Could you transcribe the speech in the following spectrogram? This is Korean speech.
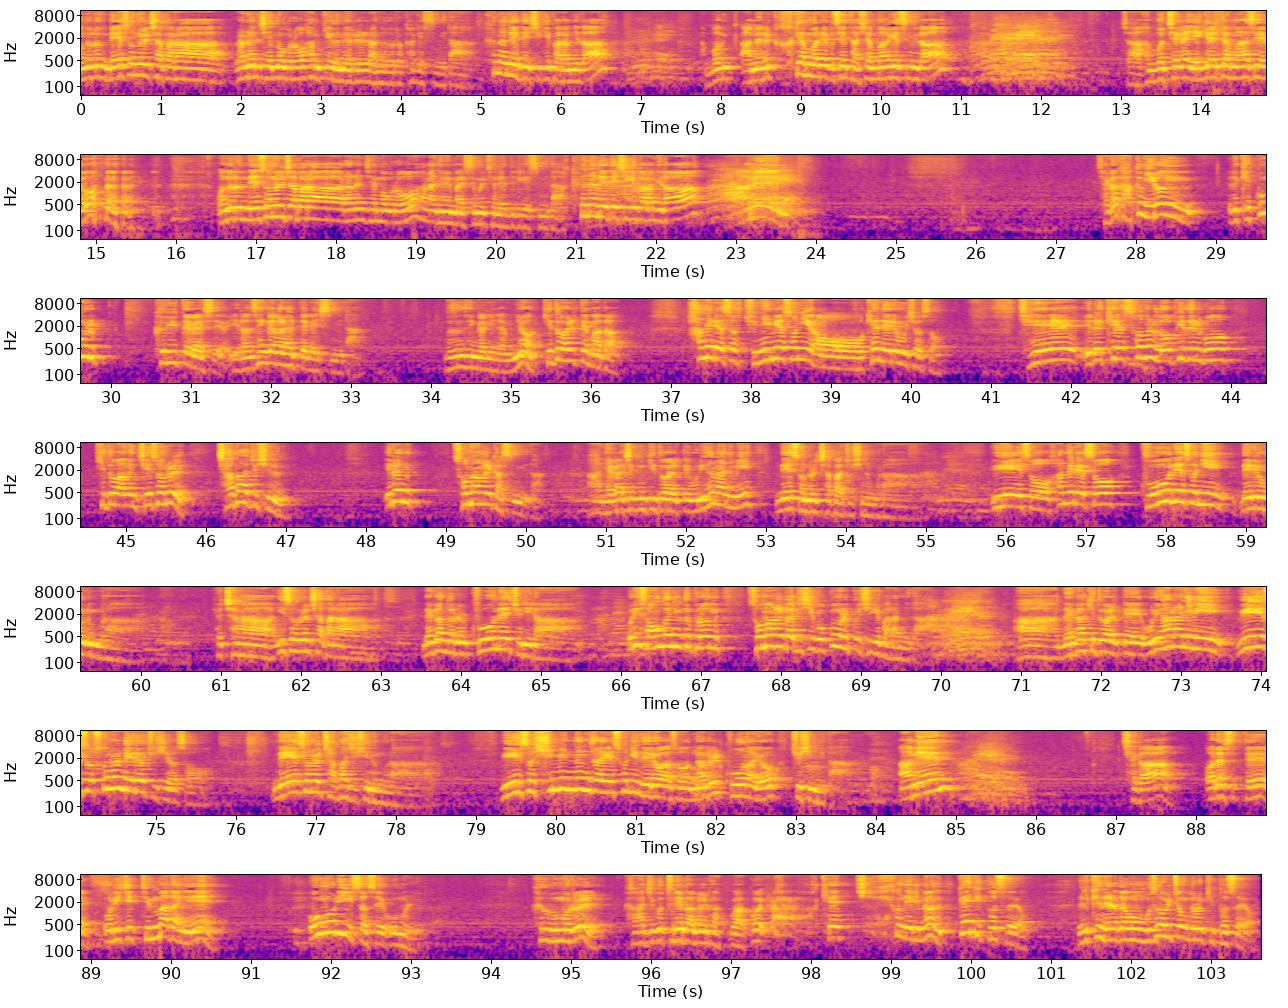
오늘은 내 손을 잡아라 라는 제목으로 함께 은혜를 나누도록 하겠습니다. 큰 은혜 되시기 바랍니다. 한번 아멘을 크게 한번 해보세요. 다시 한번 하겠습니다. 자, 한번 제가 얘기할 때 한번 하세요. 오늘은 내 손을 잡아라 라는 제목으로 하나님의 말씀을 전해드리겠습니다. 큰 은혜 되시기 바랍니다. 아멘. 제가 가끔 이런 이렇게 꿈을 그릴 때가 있어요. 이런 생각을 할 때가 있습니다. 무슨 생각이냐면요. 기도할 때마다 하늘에서 주님의 손이 이렇게 내려오셔서 제 이렇게 손을 높이 들고 기도하는 제 손을 잡아주시는 이런 소망을 갖습니다. 아, 내가 지금 기도할 때 우리 하나님이 내 손을 잡아주시는구나. 위에서, 하늘에서 구원의 손이 내려오는구나. 효창아, 이 손을 잡아라. 내가 너를 구원해 주리라. 우리 성도님도 그런 소망을 가지시고 꿈을 꾸시기 바랍니다. 아, 내가 기도할 때 우리 하나님이 위에서 손을 내려 주시어서 내 손을 잡아 주시는구나. 위에서 힘 있는 자의 손이 내려와서 나를 구원하여 주십니다. 아멘. 제가 어렸을 때 우리 집 뒷마당에 우물이 있었어요, 우물. 그 우물을 가지고 두레박을 갖고 왔고 이렇게 쭉 내리면 꽤 깊었어요. 이렇게 내려다 보면 무서울 정도로 깊었어요.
